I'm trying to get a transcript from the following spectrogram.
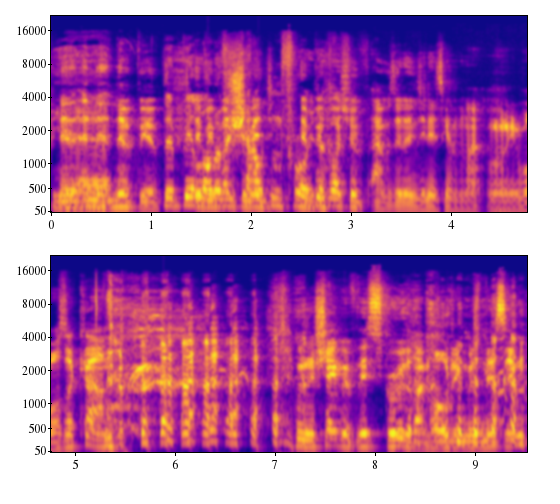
And, and then there'd be a, There'd be a lot of bunch Schadenfreude. There'd be a bunch of Amazon engineers going like, "Well, he was a cunt." it was a shame if this screw that I'm holding was missing.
